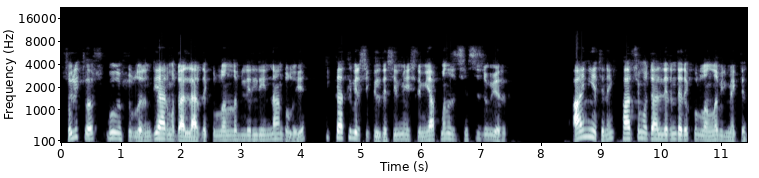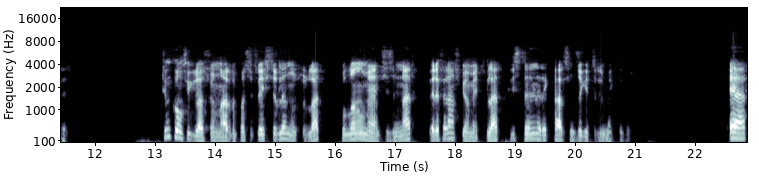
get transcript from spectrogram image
SolidWorks bu unsurların diğer modellerde kullanılabilirliğinden dolayı dikkatli bir şekilde silme işlemi yapmanız için sizi uyarır. Aynı yetenek parça modellerinde de kullanılabilmektedir. Tüm konfigürasyonlarda pasifleştirilen unsurlar, kullanılmayan çizimler ve referans geometriler listelenerek karşımıza getirilmektedir. Eğer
